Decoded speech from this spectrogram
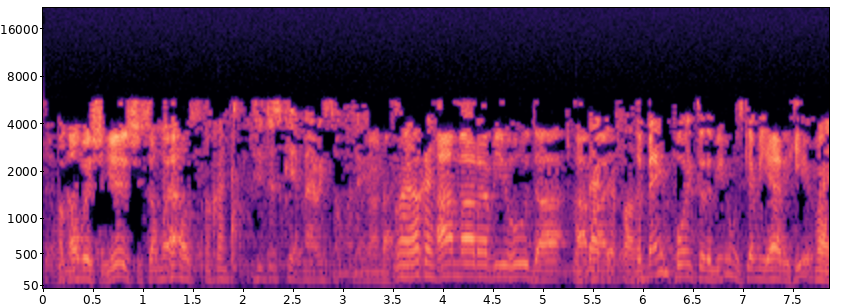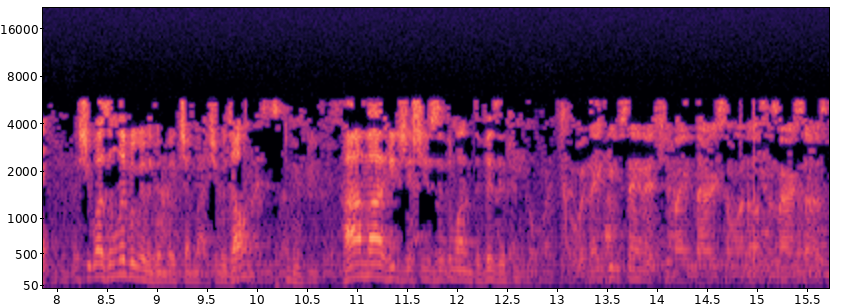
I don't know where she is. She's somewhere else. okay. She just can't marry someone else. Right, okay. Amar Rav Yehuda. We're back there, Father. The main point of the meeting was get me out of here. Right. She wasn't living with him in Beit Shammai. She was home. Mm-hmm. Amar, he, she, she's the one to visit anymore. When they keep saying that she might marry someone else and marry someone else,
